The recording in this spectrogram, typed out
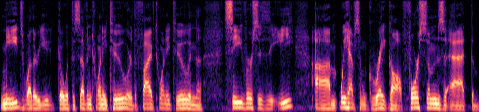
needs, whether you go with the 722 or the 522 and the C versus the E. Um, we have some great golf foursomes at the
